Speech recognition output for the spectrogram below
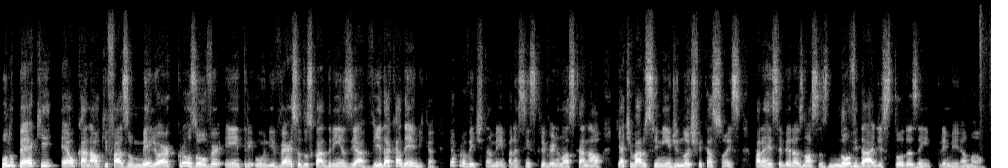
O Nupec é o canal que faz o melhor crossover entre o universo dos quadrinhos e a vida acadêmica. E aproveite também para se inscrever no nosso canal e ativar o sininho de notificações para receber as nossas novidades todas em primeira mão.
